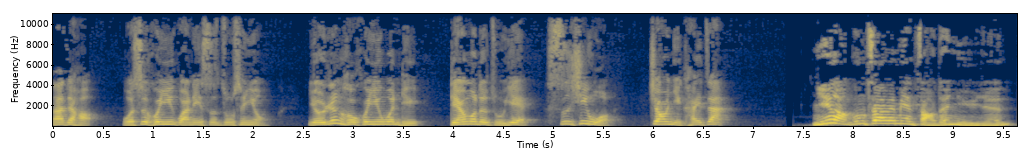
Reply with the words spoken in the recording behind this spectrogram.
大家好，我是婚姻管理师朱生勇。有任何婚姻问题，点我的主页私信我，教你开战。你老公在外面找的女人，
